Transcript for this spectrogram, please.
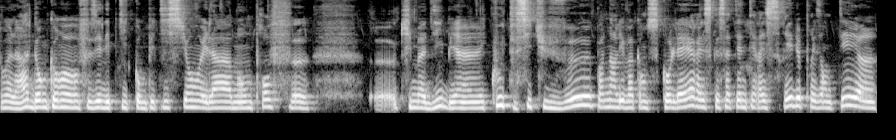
Voilà, donc on faisait des petites compétitions et là, mon prof euh, euh, qui m'a dit, bien écoute, si tu veux, pendant les vacances scolaires, est-ce que ça t'intéresserait de présenter un,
